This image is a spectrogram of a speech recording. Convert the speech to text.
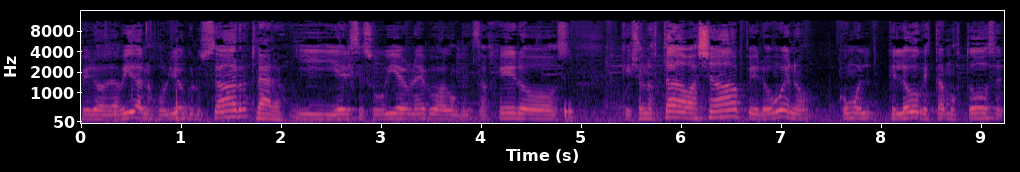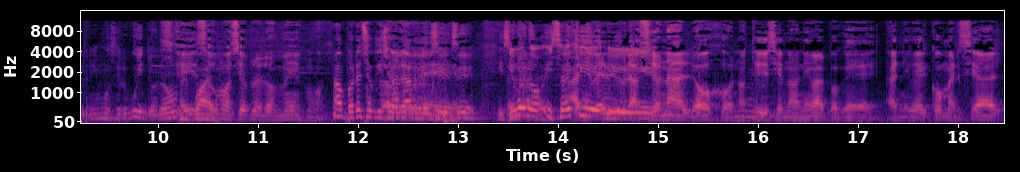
pero la vida nos volvió a cruzar. Claro. Y él se subía en una época con mensajeros que yo no estaba allá, pero bueno, como el, que loco que estamos todos en el mismo circuito, ¿no? Sí, somos siempre los mismos. No, por eso quise Claro, hablar de... sí, sí. quise Y bueno, y sabés a que, nivel eh, vibracional, ojo, no estoy diciendo a nivel, porque a nivel comercial,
